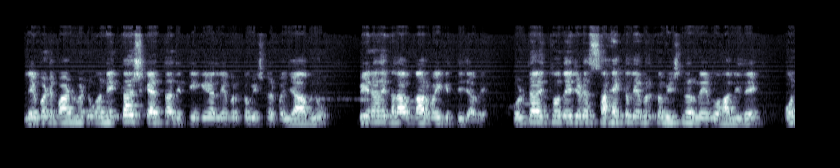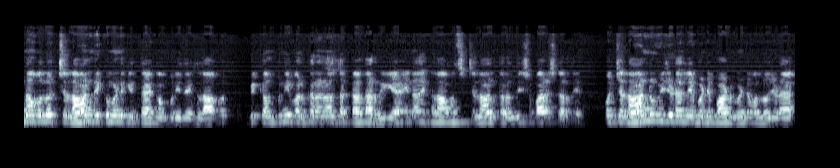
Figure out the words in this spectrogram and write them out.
ਲੇਬਰ ਡਿਪਾਰਟਮੈਂਟ ਨੂੰ ਅਨੇਕਾਂ ਸ਼ਿਕਾਇਤਾਂ ਦਿੱਤੀਆਂ ਗਈਆਂ ਲੇਬਰ ਕਮਿਸ਼ਨਰ ਪੰਜਾਬ ਨੂੰ ਵੀ ਇਹਨਾਂ ਦੇ ਖਿਲਾਫ ਕਾਰਵਾਈ ਕੀਤੀ ਜਾਵੇ। ਉਲਟਾ ਇੱਥੋਂ ਦੇ ਜਿਹੜੇ ਸਹਾਇਕ ਲੇਬਰ ਕਮਿਸ਼ਨਰ ਨੇ ਮੋਹਾਲੀ ਦੇ, ਉਹਨਾਂ ਵੱਲੋਂ ਚਲਾਨ ਰਿਕਮੈਂਡ ਕੀਤਾ ਹੈ ਕੰਪਨੀ ਦੇ ਖਿਲਾਫ ਵੀ ਕੰਪਨੀ ਵਰਕਰਾਂ ਨਾਲ ਧੱਕਾ ਕਰ ਰਹੀ ਹੈ, ਇਹਨਾਂ ਦੇ ਖਿਲਾਫ ਅਸੀਂ ਚਲਾਨ ਕਰਨ ਦੀ ਸਿਫਾਰਿਸ਼ ਕਰਦੇ ਹਾਂ। ਉਹ ਚਲਾਨ ਨੂੰ ਵੀ ਜਿਹੜਾ ਲੇਬਰ ਡਿਪਾਰਟਮੈਂਟ ਵੱਲੋਂ ਜਿਹੜਾ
